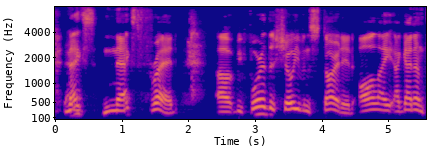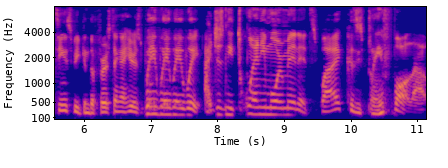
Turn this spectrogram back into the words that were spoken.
next, next, Fred. Uh, before the show even started, all I, I got on TeamSpeak, and the first thing I hear is, "Wait, wait, wait, wait! I just need 20 more minutes." Why? Because he's playing Fallout.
